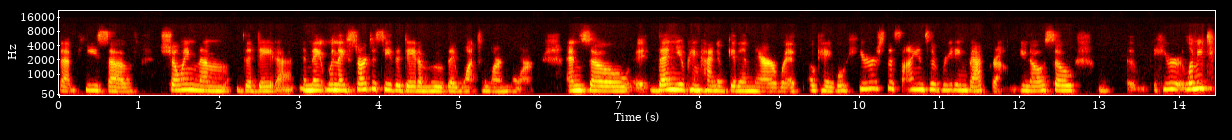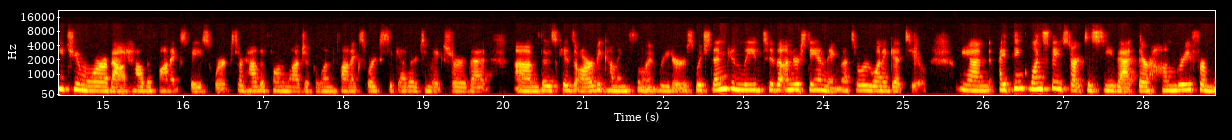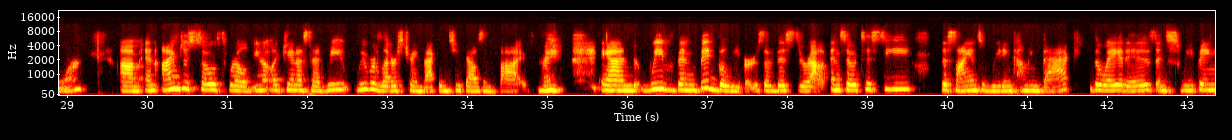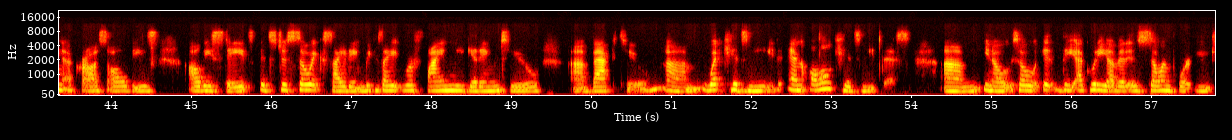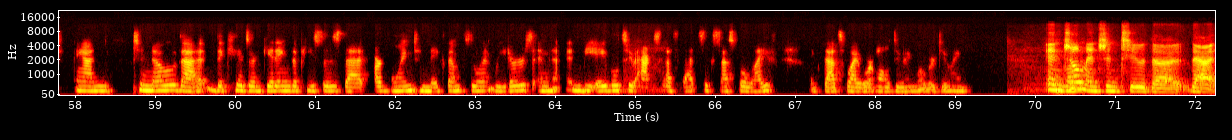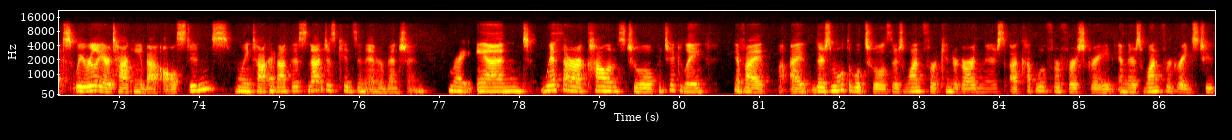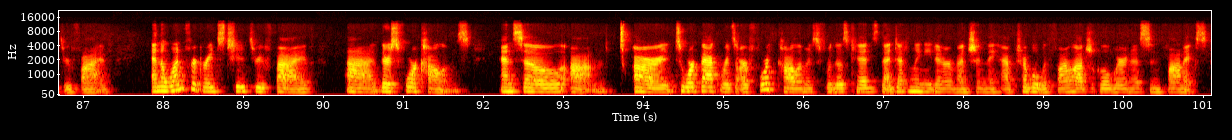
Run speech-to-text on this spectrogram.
that piece of showing them the data. And they when they start to see the data move they want to learn more. And so then you can kind of get in there with okay well here's the science of reading background you know? So here let me teach you more about how the phonics space works or how the phonological and phonics works together to make sure that um, those kids are becoming fluent readers which then can lead to the understanding that's where we want to get to and i think once they start to see that they're hungry for more um, and I'm just so thrilled. You know, like Jana said, we we were LETRS trained back in 2005, right? And we've been big believers of this throughout. And so to see the science of reading coming back the way it is and sweeping across all these all these states, it's just so exciting because I we're finally getting to uh, back to um, what kids need, and all kids need this. Um, you know, so it, the equity of it is so important, and to know that the kids are getting the pieces that are going to make them fluent readers and, and be able to access that successful life like that's why we're all doing what we're doing and jill it. mentioned too the that we really are talking about all students when we talk right. about this not just kids in intervention right and with our columns tool particularly if I, I there's multiple tools there's one for kindergarten there's a couple for first grade and there's one for grades two through five and the one for grades two through five, uh, there's four columns. And so um, our, to work backwards, our fourth column is for those kids that definitely need intervention. They have trouble with phonological awareness and phonics.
